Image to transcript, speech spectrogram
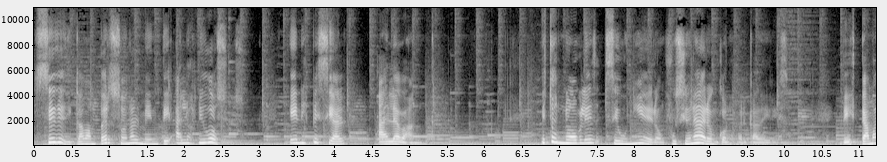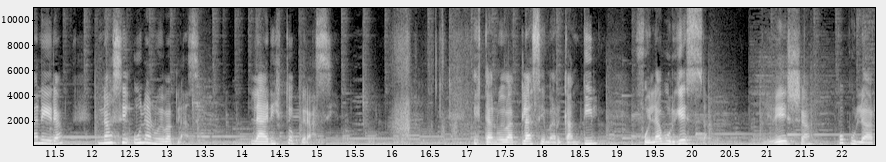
se dedicaban personalmente a los negocios, en especial a la banca. Estos nobles se unieron, fusionaron con los mercaderes. De esta manera nace una nueva clase, la aristocracia. Esta nueva clase mercantil fue la burguesa, plebeya, popular,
